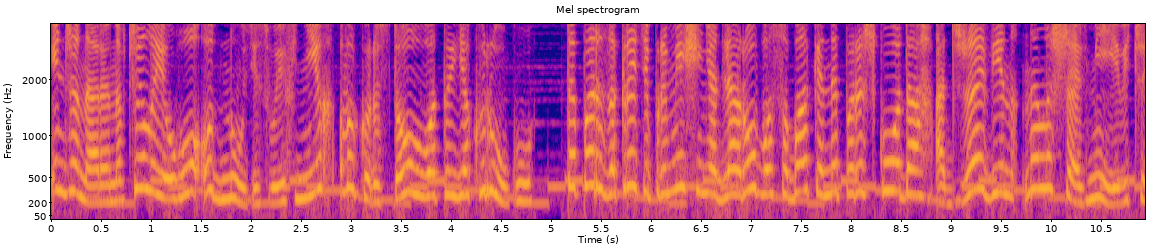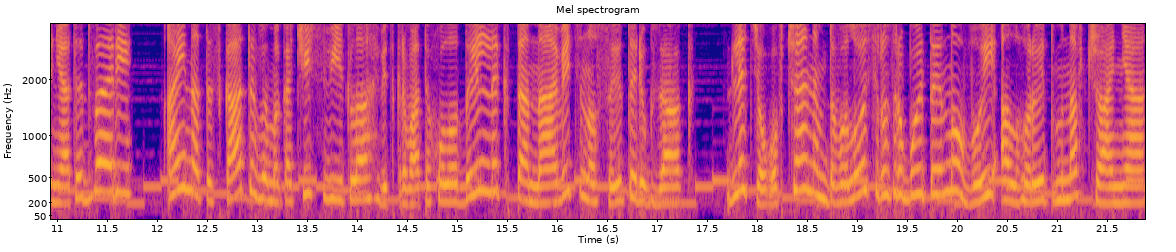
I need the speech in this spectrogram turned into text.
Інженери навчили його одну зі своїх ніг використовувати як руку. Тепер закриті приміщення для робособаки не перешкода, адже він не лише вміє відчиняти двері, а й натискати вимикачі світла, відкривати холодильник та навіть носити рюкзак. Для цього вченим довелось розробити новий алгоритм навчання.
